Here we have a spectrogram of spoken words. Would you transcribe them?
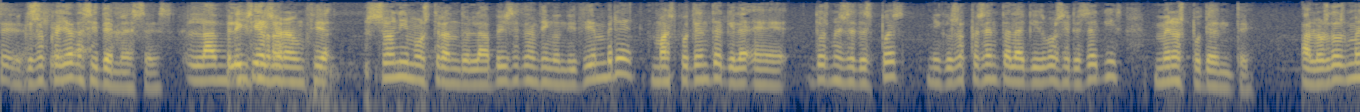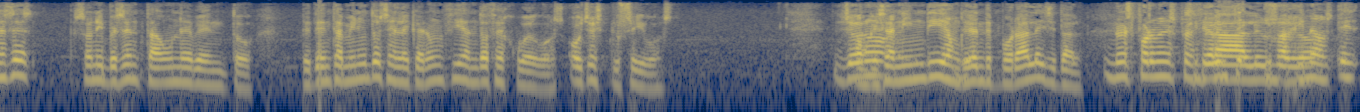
Microsoft callada siete meses. La PlayStation anuncia, Sony mostrando la PlayStation 5 en diciembre, más potente que eh, dos meses después. Microsoft presenta la Xbox Series X, menos potente. A los dos meses, Sony presenta un evento de 30 minutos en el que anuncian 12 juegos, 8 exclusivos. Yo aunque sean indie, aunque sean temporales y tal. No es por menospreciar al usuario. Imaginaos, eh,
